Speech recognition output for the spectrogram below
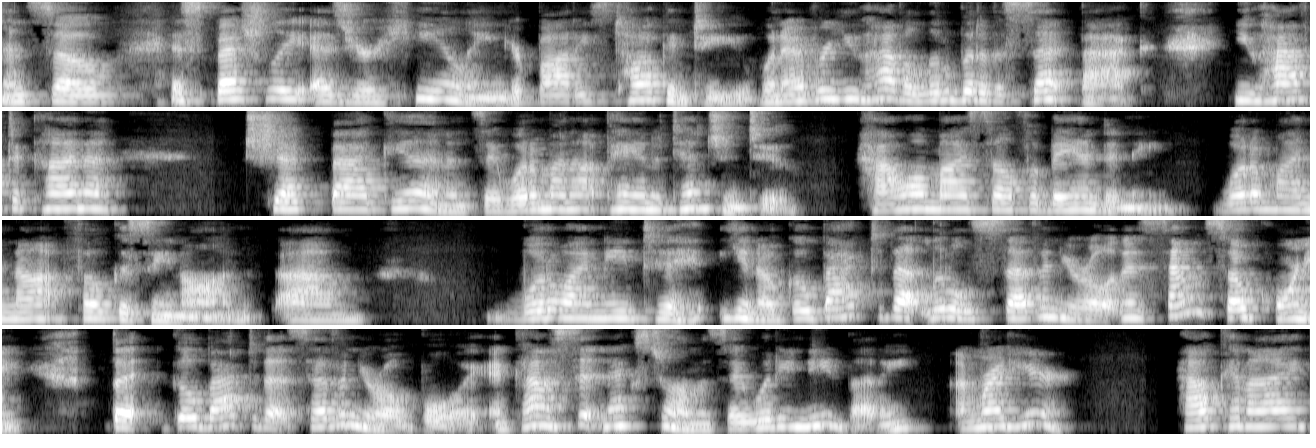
And so especially as you're healing your body's talking to you. Whenever you have a little bit of a setback you have to kind of check back in and say what am i not paying attention to how am i self-abandoning what am i not focusing on um, what do I need to, you know, go back to that little seven year old? And it sounds so corny, but go back to that seven year old boy and kind of sit next to him and say, What do you need, buddy? I'm right here. How can I?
